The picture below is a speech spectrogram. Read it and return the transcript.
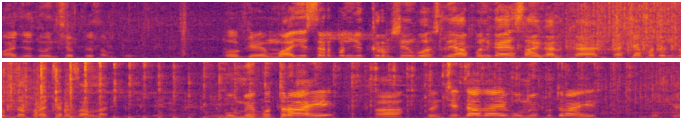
माझे दोन शब्द संपतो ओके माजी सरपंच विक्रमसिंग भोसले आपण काय सांगाल? का कशा पद्धतीने तुमचा प्रचार चालला भूमिपुत्र आहे. हां. दादा हे भूमिपुत्र आहेत. ओके.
